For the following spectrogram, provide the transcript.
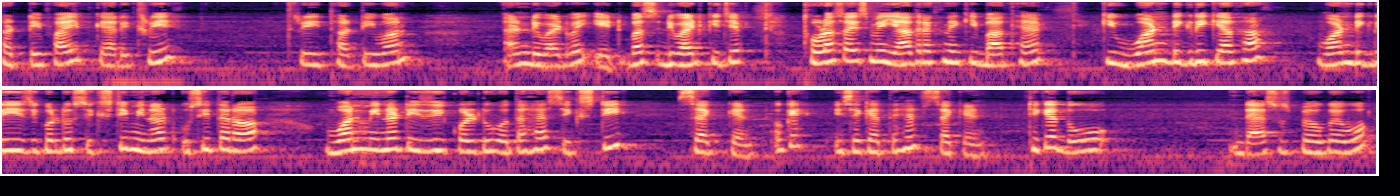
thirty five carry three three thirty one and divide by eight बस डिवाइड कीजिए। थोड़ा सा इसमें याद रखने की बात है कि वन डिग्री क्या था? One degree is equal to sixty minute उसी तरह one minute is equal to होता है सिक्सटी सेकेंड ओके इसे कहते हैं सेकेंड ठीक है? दो डैश उस पर हो गए वो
